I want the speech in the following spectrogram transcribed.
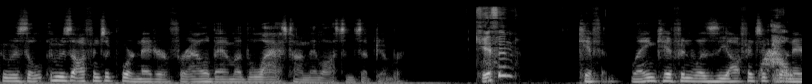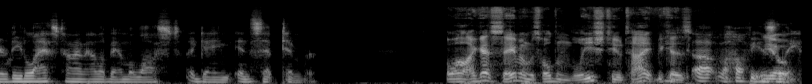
Who was the who was the offensive coordinator for Alabama the last time they lost in September? Kiffin? Kiffin. Lane Kiffin was the offensive Wow. coordinator the last time Alabama lost a game in September. Well, I guess Saban was holding the leash too tight because Uh, obviously.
